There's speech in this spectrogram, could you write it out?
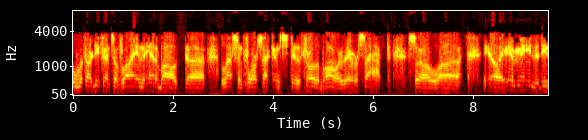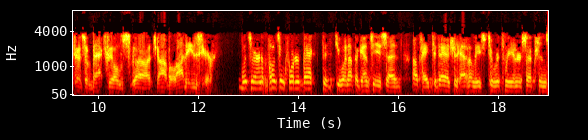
with our defensive line, they had about uh, less than four seconds to throw the ball, or they were sacked. So uh, you know it made the defensive backfield's uh, job a lot easier was there an opposing quarterback that you went up against and you said, okay, today I should have at least two or three interceptions?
